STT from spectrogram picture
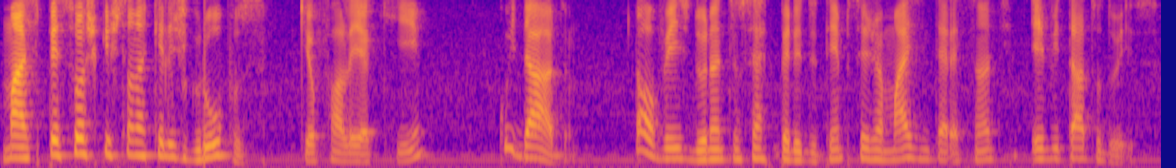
mas pessoas que estão naqueles grupos que eu falei aqui, cuidado, talvez durante um certo período de tempo seja mais interessante evitar tudo isso.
